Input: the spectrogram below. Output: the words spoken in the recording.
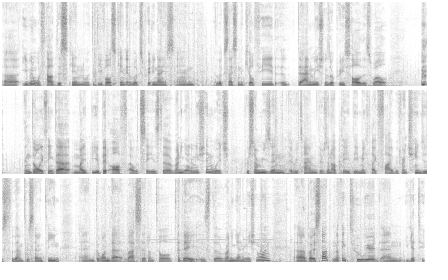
uh, even without this skin, with the default skin, it looks pretty nice, and it looks nice in the kill feed. Uh, the animations are pretty solid as well. and the only thing that might be a bit off, I would say, is the running animation, which for some reason every time there's an update they make like five different changes to the M217 and the one that lasted until today is the running animation one uh, but it's not nothing too weird and you get to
